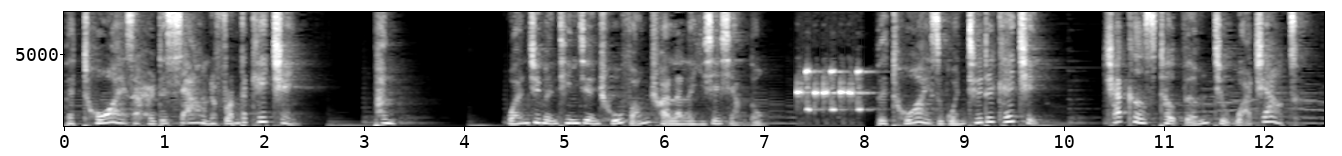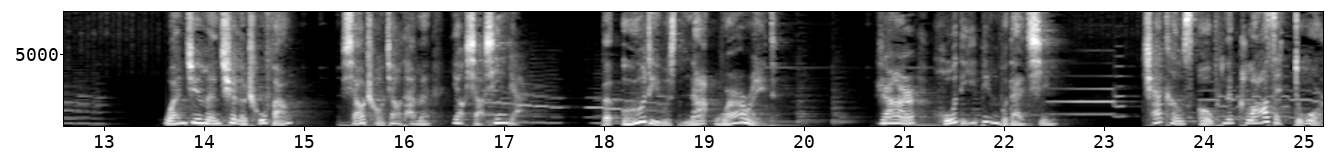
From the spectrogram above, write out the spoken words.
The toys heard the sound from the kitchen. 砰！玩具们听见厨房传来了一些响动。The toys went to the kitchen. Chuckles told them to watch out. 玩具们去了厨房，小丑叫他们要小心点儿。But Woody was not worried. 然而胡迪并不担心。Chuckles opened the closet door.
